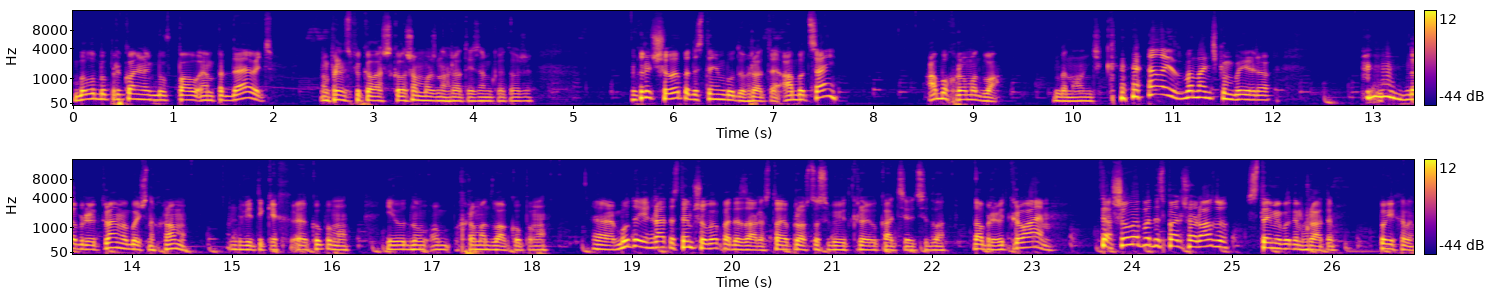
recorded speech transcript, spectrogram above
Було б прикольно, якби впав МП9. Ну, в принципі, калаш з калашом можна грати і з МК теж. Ну, коротше, що випаде, з тим буду грати. Або цей, або Хрома 2. Бананчик. Я з бананчиком би грав. Добре, відкриваємо обичну хрому. Дві таких е, купимо. І одну хрома 2 купимо. Е, буду і грати з тим, що випаде зараз, то я просто собі відкрию каці оці два. Добре, відкриваємо. Все, що випаде з першого разу, з тим і будемо грати. Поїхали.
